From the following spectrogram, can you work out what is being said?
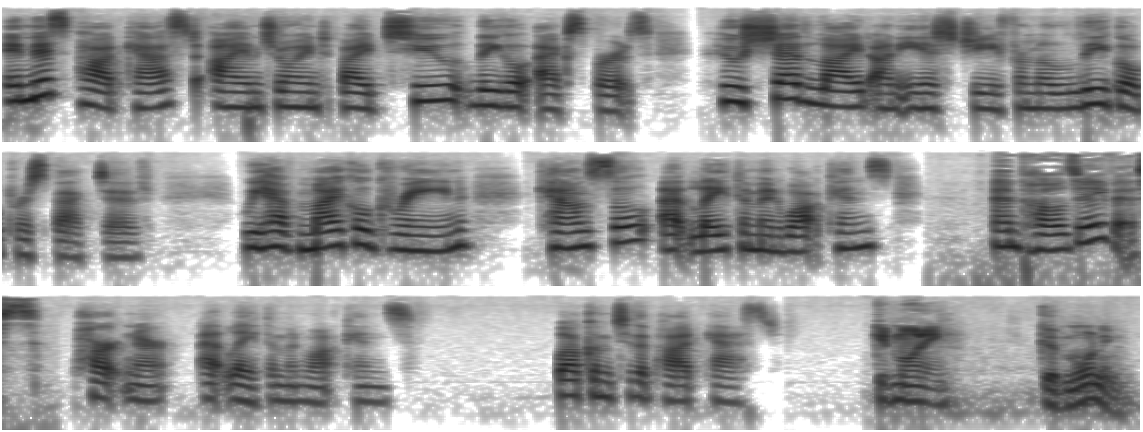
In this podcast, I am joined by two legal experts who shed light on ESG from a legal perspective. We have Michael Green, counsel at Latham and Watkins, and Paul Davis, partner at Latham and Watkins. Welcome to the podcast. Good morning. Good morning.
